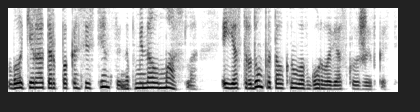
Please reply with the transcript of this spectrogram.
Блокиратор по консистенции напоминал масло, и я с трудом протолкнула в горло вязкую жидкость.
